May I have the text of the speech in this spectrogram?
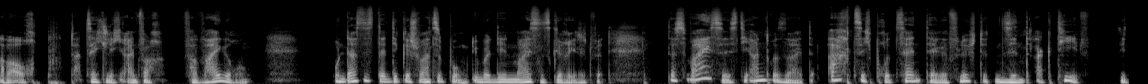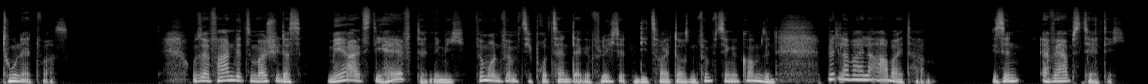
aber auch tatsächlich einfach Verweigerung. Und das ist der dicke schwarze Punkt, über den meistens geredet wird. Das Weiße ist die andere Seite. 80 Prozent der Geflüchteten sind aktiv. Sie tun etwas. Und so erfahren wir zum Beispiel, dass mehr als die Hälfte, nämlich 55 Prozent der Geflüchteten, die 2015 gekommen sind, mittlerweile Arbeit haben. Sie sind erwerbstätig,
